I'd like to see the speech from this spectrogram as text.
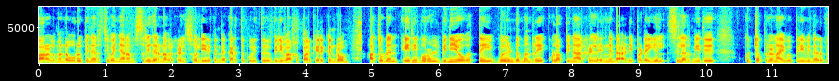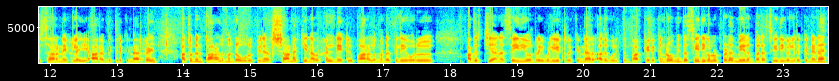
பாராளுமன்ற உறுப்பினர் சிவஞானம் ஸ்ரீதரன் அவர்கள் சொல்லியிருக்கின்ற கருத்து குறித்து விரிவாக பார்க்க இருக்கின்றோம். அத்துடன் எரிபொருள் விநியோகத்தை வேண்டுமென்றே குழப்பினார்கள் என்கின்ற அடிப்படையில் சிலர் மீது குற்றப்புலனாய்வு பிரிவினர் விசாரணைகளை ஆரம்பித்திருக்கிறார்கள். அத்துடன் பாராளுமன்ற உறுப்பினர் ஷானக்கின் அவர்கள் நேற்று பாராளுமன்றத்திலே ஒரு அதிர்ச்சியான செய்தி ஒன்றை வெளியிட்டிருக்கின்றார் அது குறித்தும் பார்க்க இருக்கின்றோம். இந்த செய்திகள் உட்பட மேலும் பல செய்திகள் இருக்கின்றன.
